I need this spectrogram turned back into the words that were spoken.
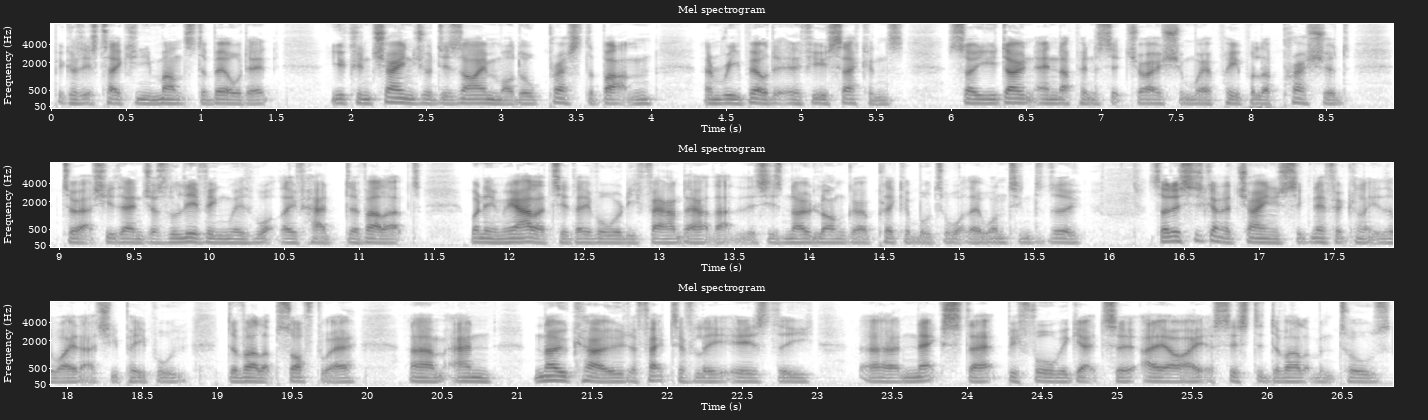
because it's taken you months to build it, you can change your design model, press the button, and rebuild it in a few seconds. So you don't end up in a situation where people are pressured to actually then just living with what they've had developed, when in reality they've already found out that this is no longer applicable to what they're wanting to do. So this is going to change significantly the way that actually people develop software. Um, and no code effectively is the uh, next step before we get to AI assisted development tools,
